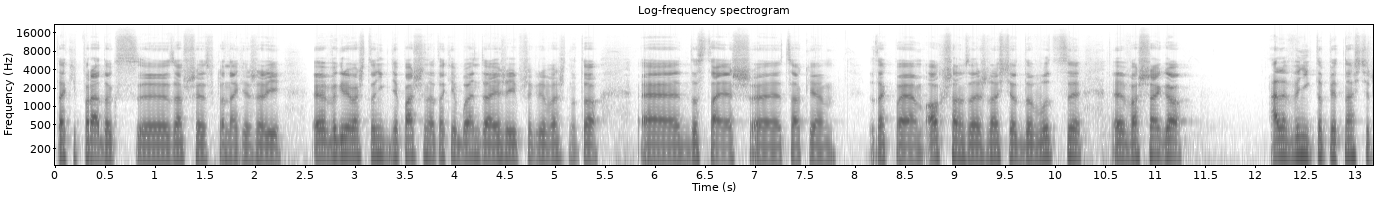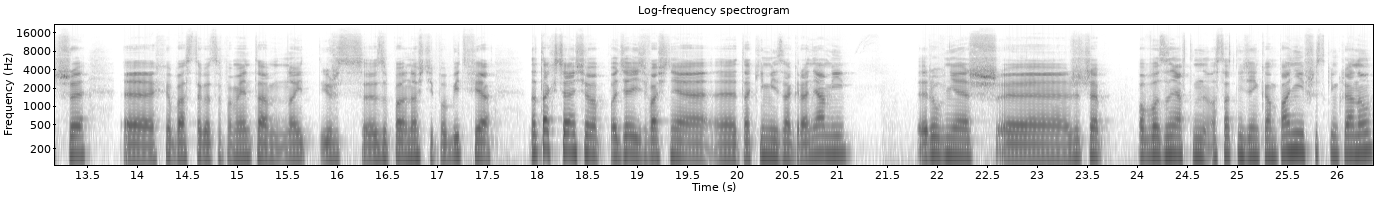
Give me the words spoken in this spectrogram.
taki paradoks e, zawsze jest w planach, jeżeli e, wygrywasz, to nikt nie patrzy na takie błędy, a jeżeli przegrywasz, no to e, dostajesz e, całkiem, że tak powiem, ochrzan w zależności od dowódcy e, waszego ale wynik to 15-3, e, chyba z tego co pamiętam, no i już z zupełności po bitwie. No tak chciałem się podzielić właśnie e, takimi zagraniami. Również e, życzę powodzenia w ten ostatni dzień kampanii wszystkim klanom.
